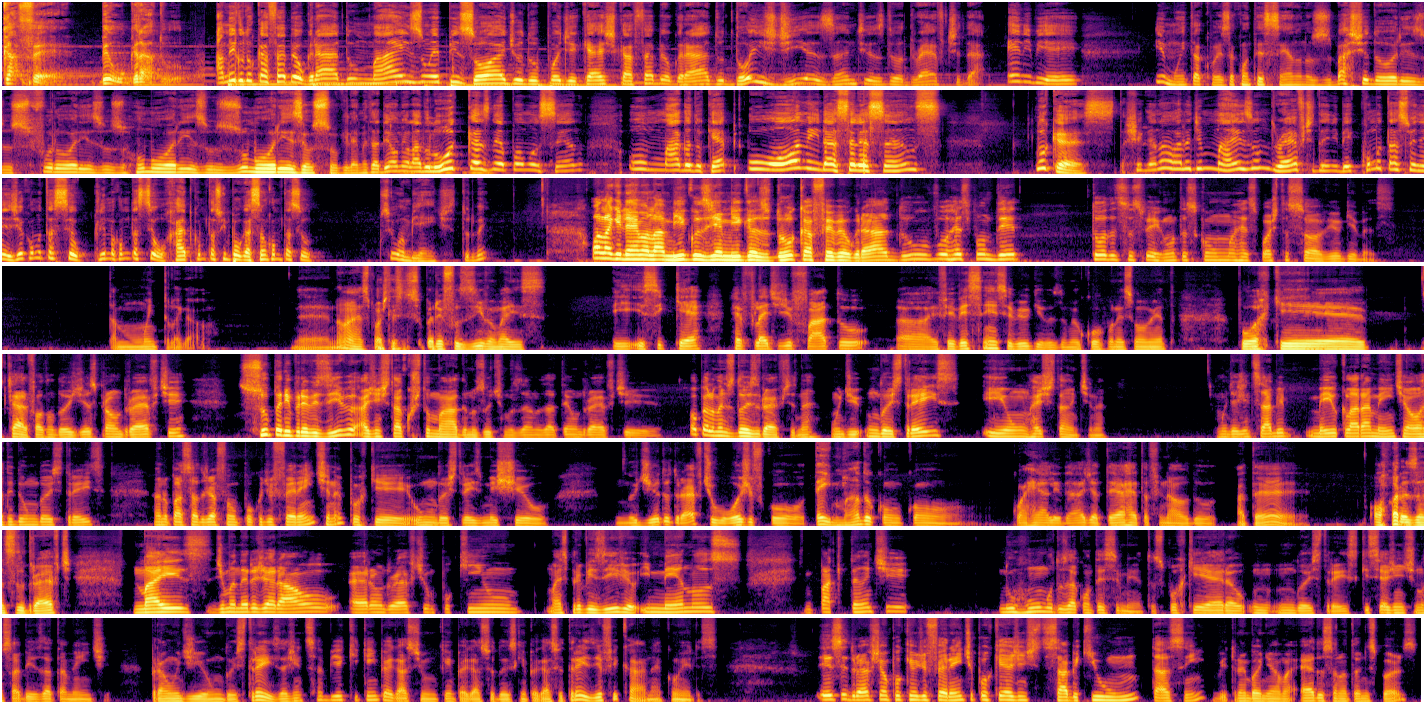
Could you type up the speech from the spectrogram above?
Café Belgrado. Amigo do Café Belgrado, mais um episódio do podcast Café Belgrado, dois dias antes do draft da NBA e muita coisa acontecendo nos bastidores, os furores, os rumores, os humores. Eu sou Guilherme Tadeu, ao meu lado Lucas Nepomuceno, o mago do cap, o homem das seleções. Lucas, tá chegando a hora de mais um draft da NBA. Como tá a sua energia? Como tá seu clima? Como tá seu hype? Como tá sua empolgação? Como tá seu, seu ambiente? Tudo bem? Olá, Guilherme. Olá, amigos e amigas do Café Belgrado. Vou responder todas as suas perguntas com uma resposta só, viu, Gibas? Tá muito legal. É, não é uma resposta okay. assim, super efusiva, mas e, e, sequer reflete de fato a efervescência, viu, Gibas, do meu corpo nesse momento, porque, cara, faltam dois dias para um draft super imprevisível. A gente está acostumado nos últimos anos a ter um draft, ou pelo menos dois drafts, né? Um de um, dois, três e um restante, né? Onde a gente sabe meio claramente a ordem do 1, 2, 3. Ano passado já foi um pouco diferente, né? Porque o 1, 2, 3 mexeu no dia do draft, o hoje ficou teimando com, com, com a realidade até a reta final do. até horas antes do draft. Mas, de maneira geral, era um draft um pouquinho mais previsível e menos impactante no rumo dos acontecimentos, porque era um, um dois, três, que se a gente não sabia exatamente para onde ia um, dois, três, a gente sabia que quem pegasse um, quem pegasse o dois, quem pegasse o três ia ficar, né, com eles. Esse draft é um pouquinho diferente porque a gente sabe que o 1 tá assim, Vitor Embanyama é do San Antonio Spurs,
